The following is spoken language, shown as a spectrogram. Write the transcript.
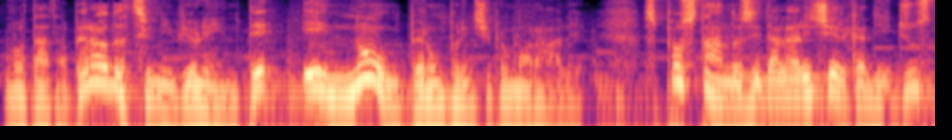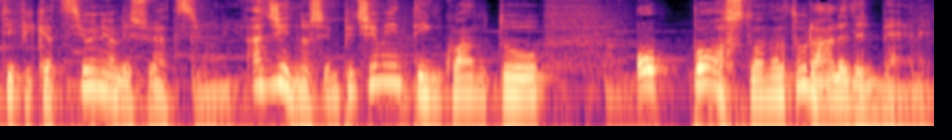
votata però ad azioni violente e non per un principio morale, spostandosi dalla ricerca di giustificazioni alle sue azioni, agendo semplicemente in quanto opposto naturale del bene.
